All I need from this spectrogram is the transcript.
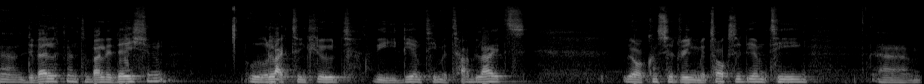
uh, development and validation. We would like to include the DMT metabolites, we are considering methoxy-DMT. Um,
